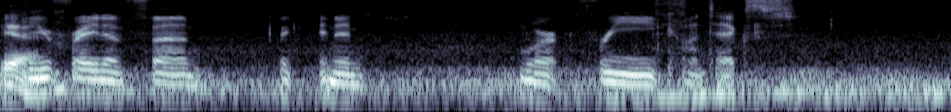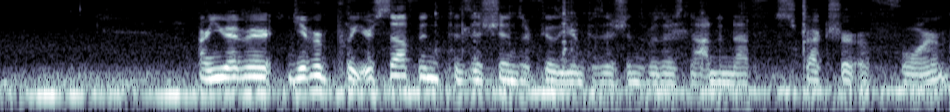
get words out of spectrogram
Yeah. Are you afraid of, um, like, in a more free context? Are you ever, do you ever put yourself in positions or feel you're in positions where there's not enough structure or form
